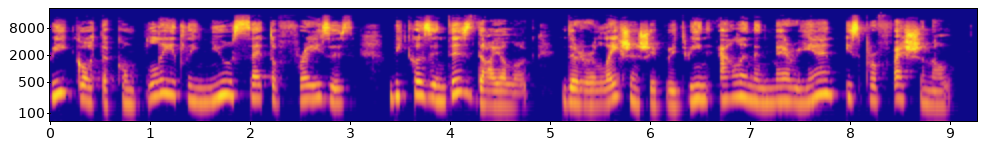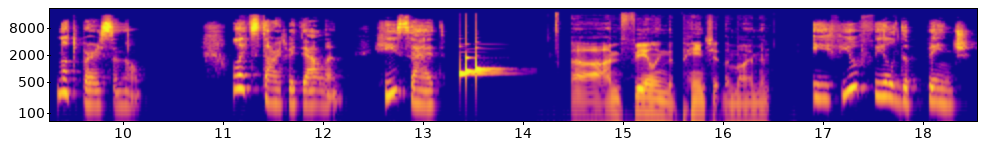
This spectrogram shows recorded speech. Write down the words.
We got a completely new set of phrases because in this dialogue, the relationship between Alan and Marianne is professional, not personal. Let's start with Alan. He said, Uh, I'm feeling the pinch at the moment. If you feel the pinch,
